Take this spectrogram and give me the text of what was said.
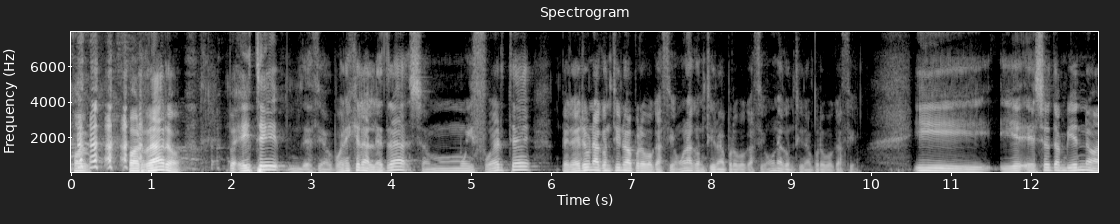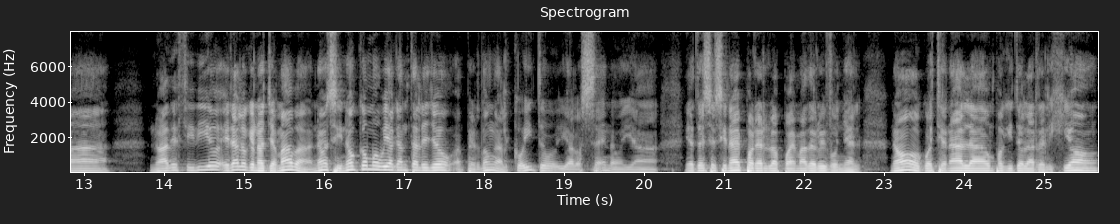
Por, por raro. Pues Este, decía, bueno, es que las letras son muy fuertes, pero era una continua provocación, una continua provocación, una continua provocación. Y, y eso también nos ha, nos ha decidido, era lo que nos llamaba, ¿no? Si no, ¿cómo voy a cantarle yo, perdón, al coito y a los senos y a, y a todo eso, si no es poner los poemas de Luis Buñuel, ¿no? O cuestionar un poquito la religión,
